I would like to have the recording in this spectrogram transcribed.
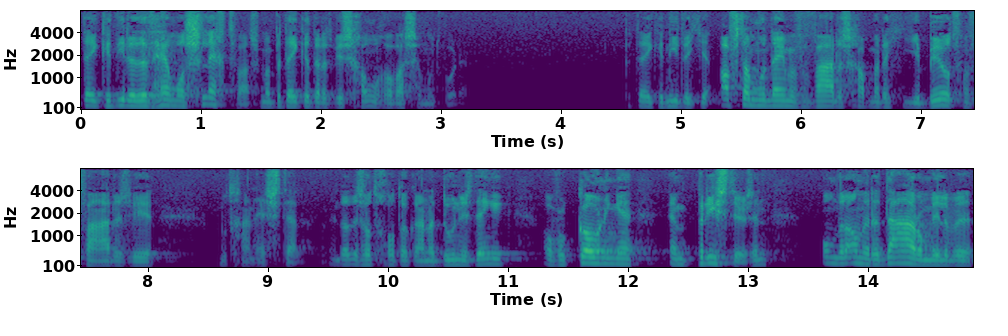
betekent niet dat het helemaal slecht was, maar betekent dat het weer schoongewassen moet worden. Betekent niet dat je afstand moet nemen van vaderschap, maar dat je je beeld van vaders weer moet gaan herstellen. En dat is wat God ook aan het doen is, denk ik, over koningen en priesters. En onder andere daarom willen we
